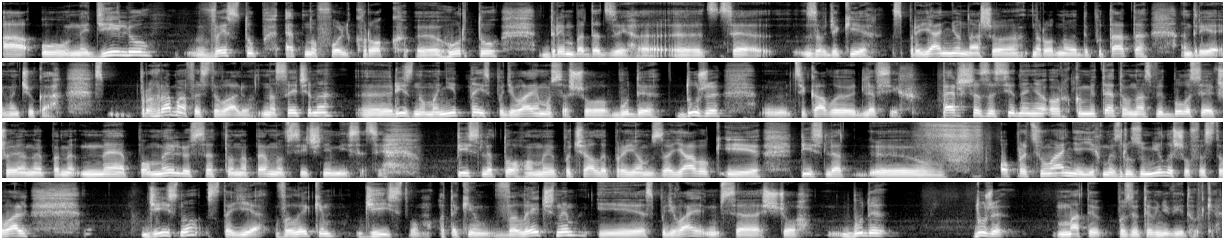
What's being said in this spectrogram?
А у неділю. Виступ етнофольк-рок е, гурту Дримба Дадзига. Е, Це завдяки сприянню нашого народного депутата Андрія Іванчука. Програма фестивалю насичена, е, різноманітна і сподіваємося, що буде дуже е, цікавою для всіх. Перше засідання оргкомітету у нас відбулося, якщо я не не помилюся, то напевно в січні місяці. Після того ми почали прийом заявок, і після е, опрацювання їх ми зрозуміли, що фестиваль дійсно стає великим дійством, отаким величним. І сподіваємося, що буде дуже мати позитивні відгуки.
